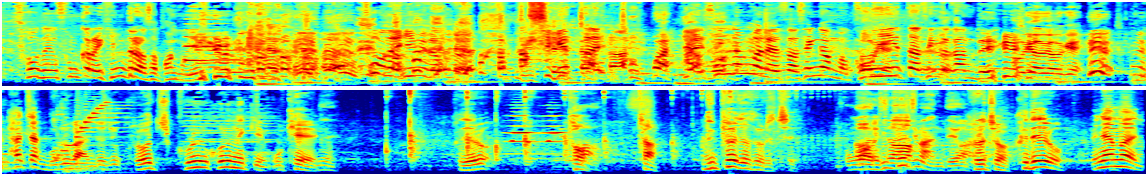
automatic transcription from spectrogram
손에 손가락이 힘들어서 방금 이러고 손에 힘이 너무 미치겠다. 이거. 아니, 생각만 했어, 생각만. 공이 있다 생각하는데. 오케이, 오케이, 오케이. 살짝 무릎 앉아주고. 그렇지. 그런, 그런 느낌. 오케이. 그대로. 더. 자, 눕혀져서 그렇지. 아, 눕혀지면 안 돼요. 그렇죠. 그대로. 왜냐면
